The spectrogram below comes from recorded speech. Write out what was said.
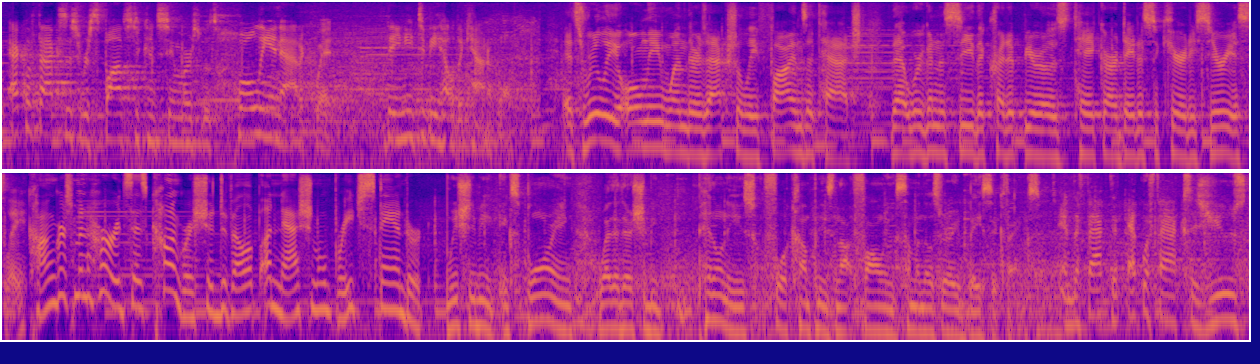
Equifax's response to consumers was wholly inadequate. They need to be held accountable. It's really only when there's actually fines attached that we're going to see the credit bureaus take our data security seriously. Congressman Hurd says Congress should develop a national breach standard. We should be exploring whether there should be penalties for companies not following some of those very basic things. And the fact that Equifax is used,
